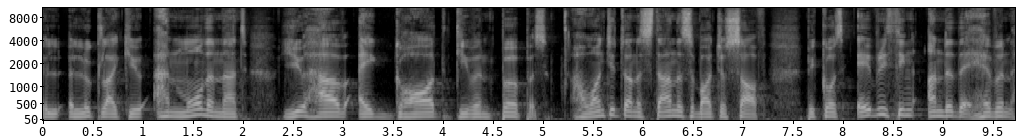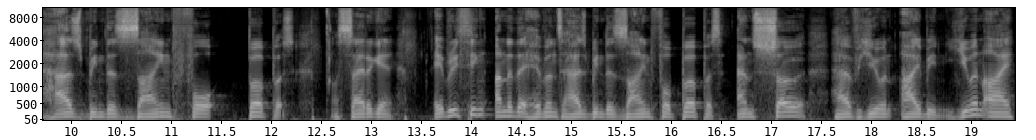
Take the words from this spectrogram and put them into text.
look like you and more than that you have a God given purpose. I want you to understand this about yourself because everything under the heaven has been designed for purpose. I'll say it again. Everything under the heavens has been designed for purpose, and so have you and I been. You and I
